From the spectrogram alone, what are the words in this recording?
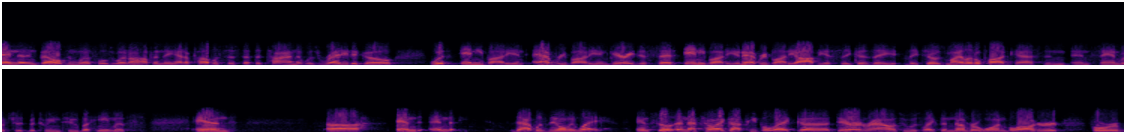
and then bells and whistles went off and they had a publicist at the time that was ready to go with anybody and everybody. And Gary just said anybody and everybody, obviously, because they they chose my little podcast and and sandwiched it between two behemoths, and uh, and and that was the only way. And so and that's how I got people like uh, Darren Rowse, who was like the number one blogger for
